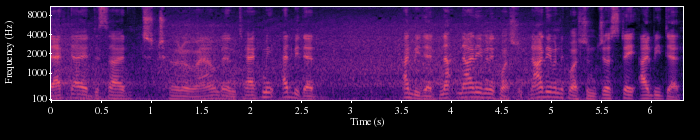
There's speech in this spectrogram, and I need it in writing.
that guy had decided to turn around and attack me, I'd be dead. I'd be dead. Not, not even a question. Not even a question. Just stay. I'd be dead.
